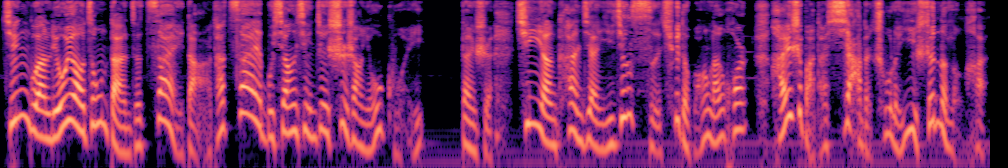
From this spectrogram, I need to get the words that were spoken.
尽管刘耀宗胆子再大，他再不相信这世上有鬼，但是亲眼看见已经死去的王兰花，还是把他吓得出了一身的冷汗。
